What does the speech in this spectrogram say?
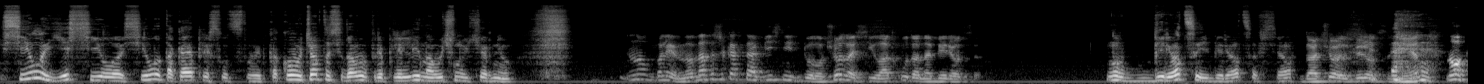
сила есть сила, сила такая присутствует. Какого черта сюда вы приплели научную херню? Ну, блин, ну надо же как-то объяснить было, что за сила, откуда она берется. Ну, берется и берется, все. Да, что берется, нет. Ну,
